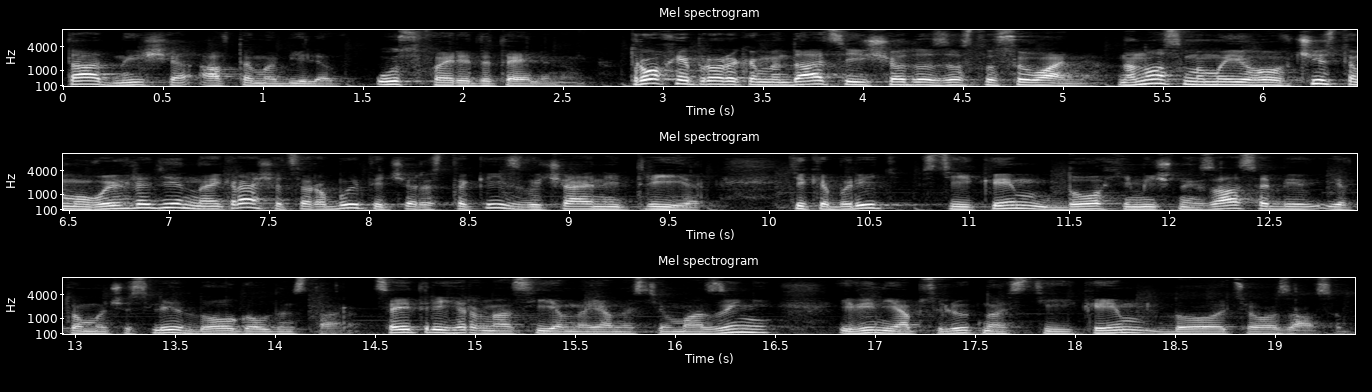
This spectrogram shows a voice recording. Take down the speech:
та днища автомобілів у сфері детейлінгу. Трохи про рекомендації щодо застосування. Наносимо ми його в чистому вигляді. Найкраще це робити через такий звичайний тригер. Тільки беріть стійким до хімічних засобів і в тому числі до Golden Star. Цей тригер у нас є в наявності в магазині, і він є абсолютно стійким до цього засобу.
